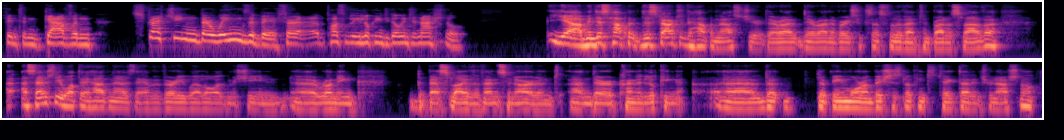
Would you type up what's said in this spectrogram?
Fintan Gavin stretching their wings a bit or uh, possibly looking to go international? Yeah, I mean, this happened. This started to happen last year. They ran, they ran a very successful event in Bratislava. Essentially, what they have now is they have a very well-oiled machine uh, running the best live events in Ireland, and they're kind of looking. Uh, they're, they're being more ambitious, looking to take that international.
